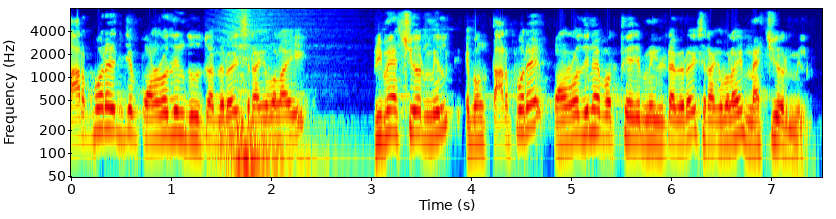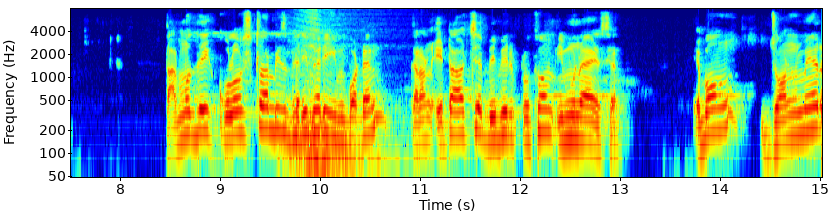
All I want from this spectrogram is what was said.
তারপরে যে পনেরো দিন দুধটা বেরোয়, সেটাকে বলা হয় প্রিম্যাচিওর মিল্ক এবং তারপরে পনেরো দিনের পর থেকে যে মিল্কটা বেরোয়, সেটাকে বলা হয় ম্যাচিওর মিল্ক তার মধ্যে এই colostrum is very very important কারণ এটা হচ্ছে বিবির প্রথম ইমিউনাইজেশন এবং জন্মের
